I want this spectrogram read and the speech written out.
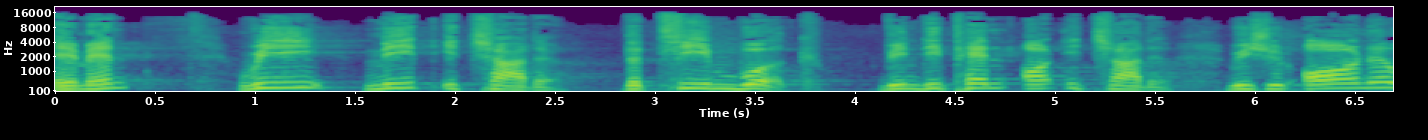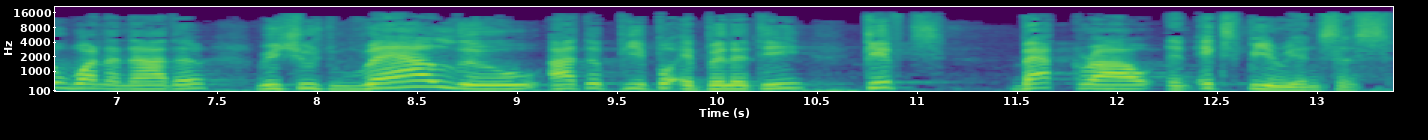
Amen. We need each other, the teamwork. We depend on each other. We should honor one another. We should value other people's ability, gifts, background, and experiences.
